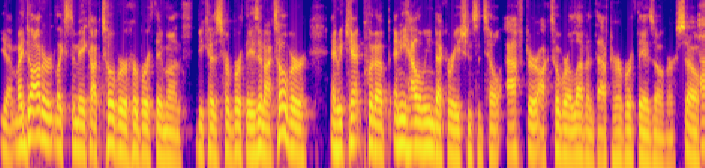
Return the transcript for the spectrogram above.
yeah, my daughter likes to make October her birthday month because her birthday is in October and we can't put up any Halloween decorations until after October 11th after her birthday is over. So Oh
